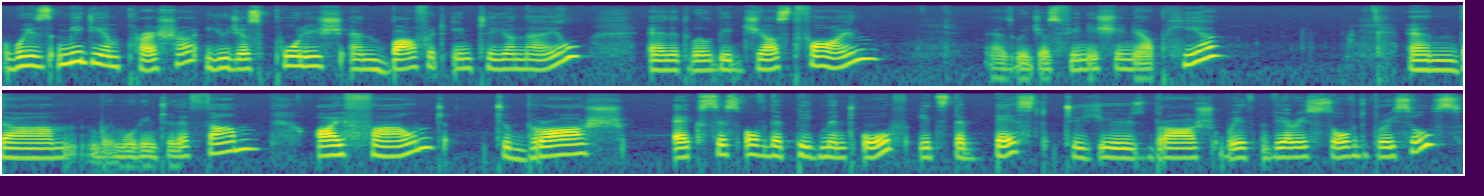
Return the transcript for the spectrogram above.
With medium pressure, you just polish and buff it into your nail and it will be just fine as we're just finishing up here. And um, we're moving to the thumb. I found to brush excess of the pigment off, it's the best to use brush with very soft bristles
